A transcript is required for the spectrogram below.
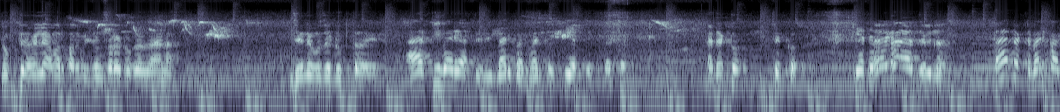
ঢুকতে হলে আমার পারমিশন ছাড়া ঢোকা যায় না। জেনে বুঝে ঢুকতে হয়। আর কি বাড়ি আছে? বাড়ি কর বাড়ি কর কি আছে? বাড়ি কর। এই দেখ তো চেক কর। কি আছে? হ্যাঁ বেটা বাড়ি কর।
